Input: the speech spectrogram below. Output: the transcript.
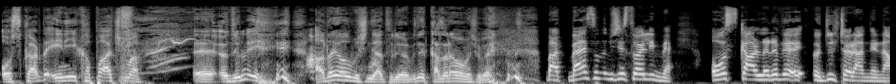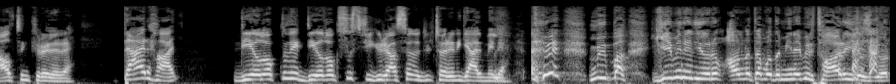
Oscar'da en iyi kapı açma e, ödülü aday olmuşsun diye hatırlıyorum. Bir de kazanamamışım böyle. Bak ben sana bir şey söyleyeyim mi? Oscar'lara ve ödül törenlerine, altın kürelere derhal diyaloglu ve diyalogsuz figürasyon ödül töreni gelmeli. evet bak yemin ediyorum anlatamadım yine bir tarih yazıyor.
